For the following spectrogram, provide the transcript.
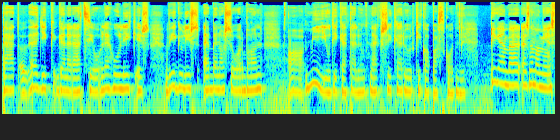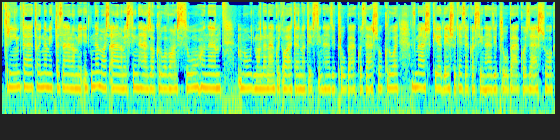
Tehát az egyik generáció lehullik, és végül is ebben a sorban a mi judiketelünknek sikerül kikapaszkodni. Igen, bár ez nem a mainstream, tehát hogy nem itt az állami, itt nem az állami színházakról van szó, hanem ma úgy mondanánk, hogy alternatív színházi próbálkozásokról. Ez más kérdés, hogy ezek a színházi próbálkozások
